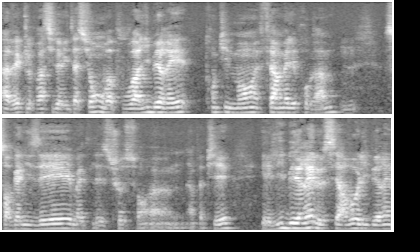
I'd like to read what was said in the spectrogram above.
Avec le principe de méditation, on va pouvoir libérer tranquillement et fermer les programmes, s'organiser, mettre les choses sur un, un papier et libérer le cerveau, libérer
